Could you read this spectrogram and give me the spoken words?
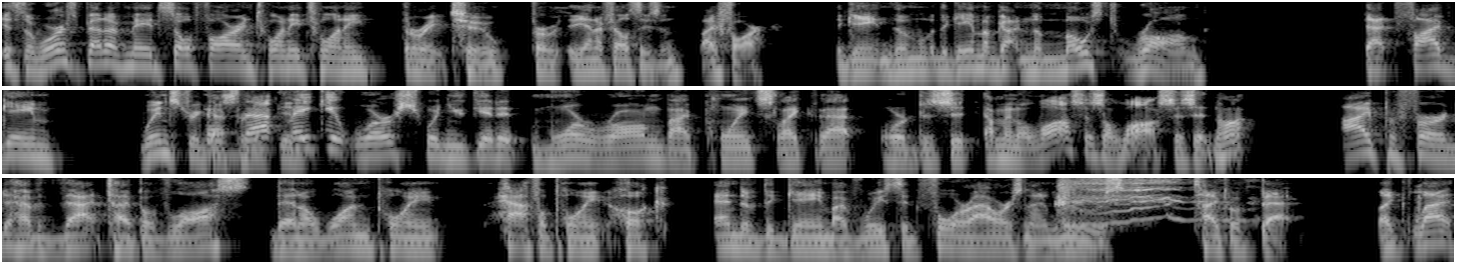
it's the worst bet I've made so far in 2023 two for the NFL season by far. The game the, the game I've gotten the most wrong. That five game win streak Does that make it worse when you get it more wrong by points like that? Or does it, I mean, a loss is a loss, is it not? I preferred to have that type of loss than a one point, half a point hook end of the game. I've wasted four hours and I lose type of bet. Like la-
